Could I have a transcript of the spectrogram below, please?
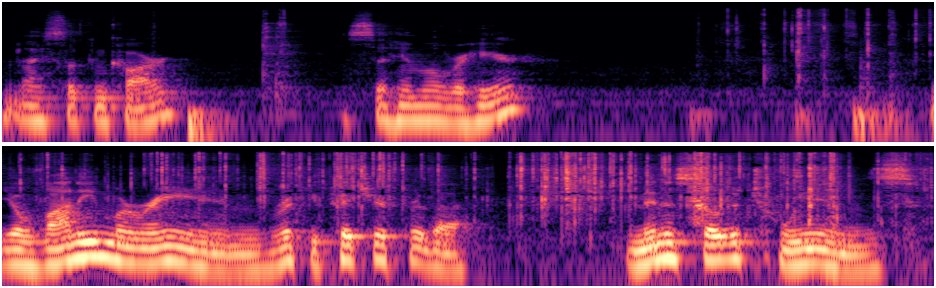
Nice looking card. Let's set him over here. Jovani Moran, rookie pitcher for the Minnesota Twins.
